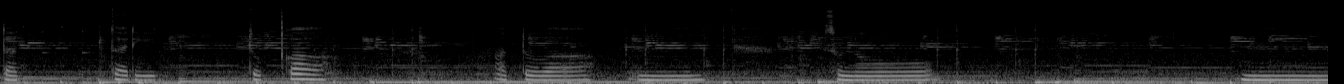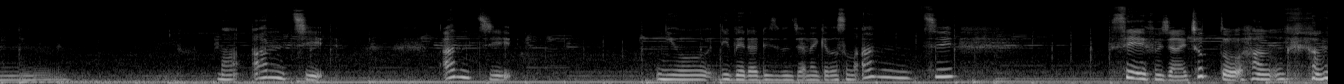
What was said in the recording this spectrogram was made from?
だったりとかあとはうんそのうん。まあアンチアンチニオリベラリズムじゃないけどそのアンチ政府じゃないちょっと反 反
